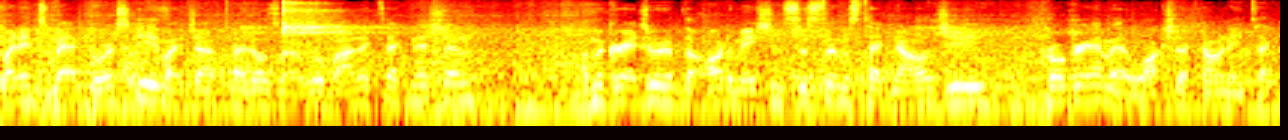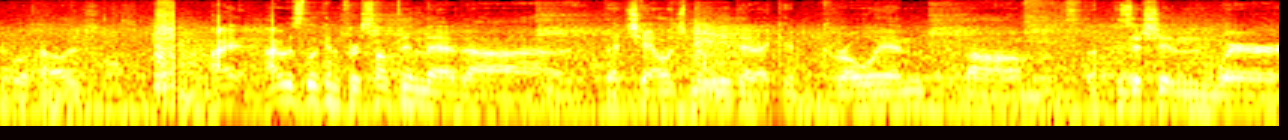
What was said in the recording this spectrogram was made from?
My name is Matt Gorski. My job title is a robotic technician. I'm a graduate of the Automation Systems Technology program at Waukesha County Technical College. I, I was looking for something that uh, that challenged me, that I could grow in, um, a position where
